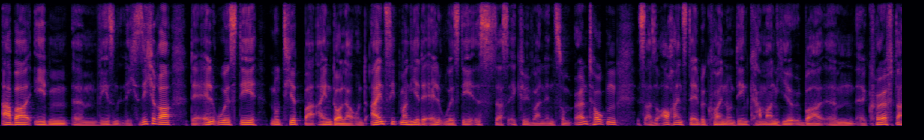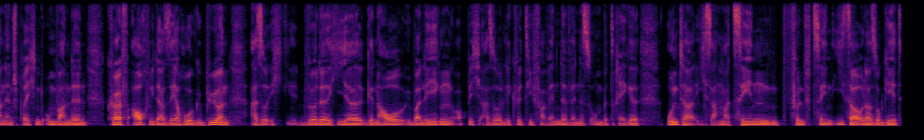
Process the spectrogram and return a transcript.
aber eben ähm, wesentlich sicherer. Der LUSD notiert bei 1 Dollar und 1 sieht man hier, der LUSD ist das Äquivalent zum Earn Token, ist also auch ein Stablecoin und den kann man hier über ähm, äh, Curve dann entsprechend umwandeln. Curve auch wieder sehr hohe Gebühren. Also ich würde hier genau überlegen, ob ich also Liquidity verwende, wenn es um Beträge unter, ich sag mal 10, 15 Ether oder so geht.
